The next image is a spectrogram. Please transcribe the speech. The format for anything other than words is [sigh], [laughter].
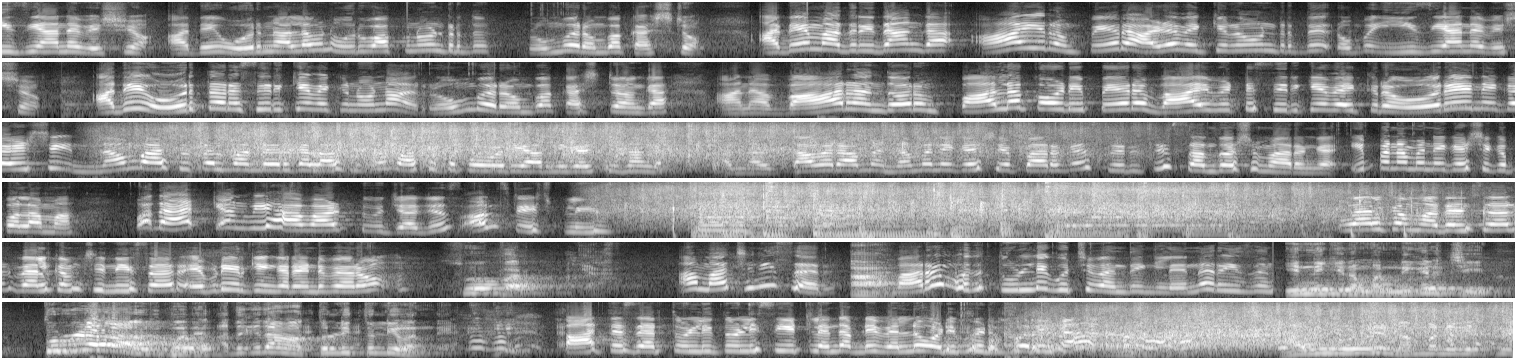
ஈஸியான விஷயம். அதே ஒரு நல்லவன் உருவாக்கணுன்றது ரொம்ப ரொம்ப கஷ்டம். அதே மாதிரி தாங்க ஆயிரம் பேரை அழ வைக்கணுன்றது ரொம்ப ஈஸியான விஷயம். அதே ஒருத்தரை சிரிக்க வைக்கணும்னா ரொம்ப ரொம்ப கஷ்டங்க. ஆனால் வாரந்தோறும் பல கோடி பேரை வாய் விட்டு சிரிக்க வைக்கிற ஒரே நிகழ்ச்சி நம்ம அசுத்தல் மன்னர்கள் அசுத்தம் அசத்த போவது யார் நிகழ்ச்சி தாங்க அதனால தவறாம நம்ம நிகழ்ச்சியை பாருங்க சிரிச்சு சந்தோஷமா இருங்க. இப்போ நம்ம நிகழ்ச்சிக்கு போலாமா? For that, can we have our two judges on stage, please? Welcome Madan sir welcome Chinni sir எப்படி இருக்கீங்க ரெண்டு பேரும்? சூப்பர் ஆமா சின்னி சார். வரும்போது துள்ளி குச்சி வந்தீங்களே என்ன ரீசன் இன்னைக்கு நம்ம நிகழ்ச்சி துள்ளலா இருக்க போகுது. அதுக்கு தான் நான் துள்ளி துள்ளி வந்தேன். பார்த்தேன் சார் துள்ளி துள்ளி சீட்ல இருந்து அப்படியே வெளில ஓடி போயிட போறீங்க. அது வந்து நம்ம நிகழ்ச்சி.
